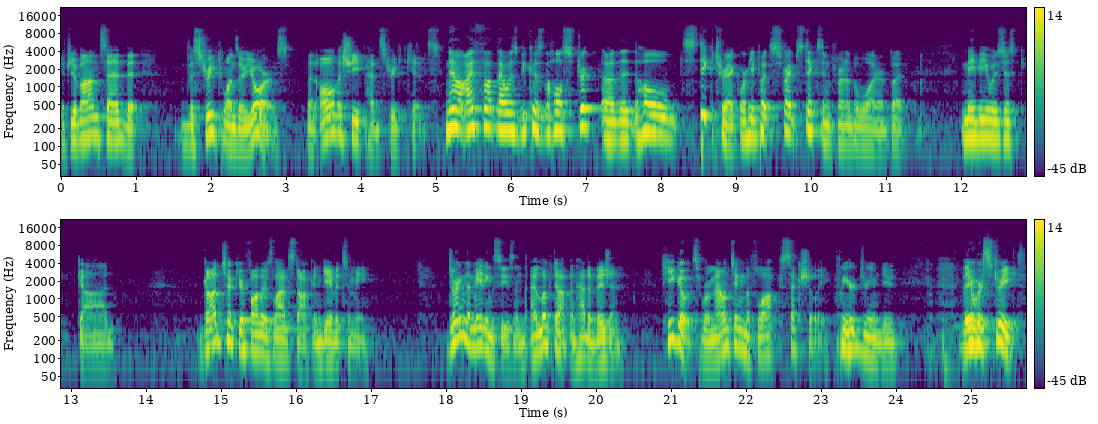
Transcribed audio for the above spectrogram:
If Lavan said that the streaked ones are yours, then all the sheep had streaked kids. Now, I thought that was because the whole strick, uh, the, the whole stick trick where he put striped sticks in front of the water, but maybe it was just God. God took your father's livestock and gave it to me. During the mating season, I looked up and had a vision. He goats were mounting the flock sexually. Weird dream, dude. They were streaked,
